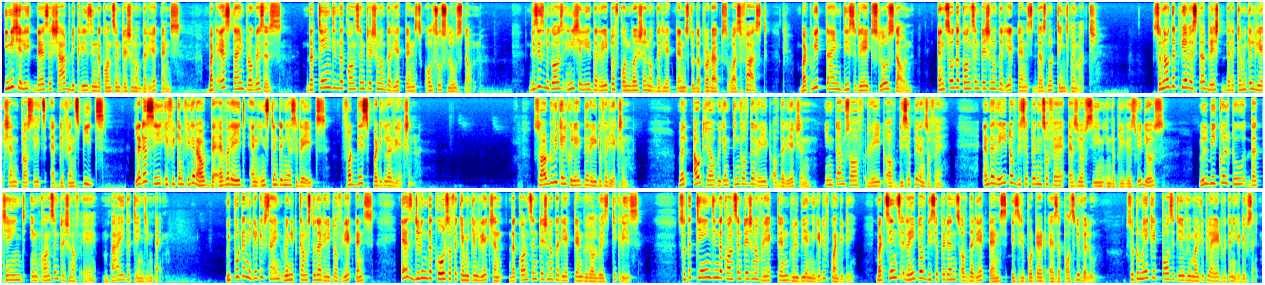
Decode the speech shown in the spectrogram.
Initially, there's a sharp decrease in the concentration of the reactants, but as time progresses, the change in the concentration of the reactants also slows down. This is because initially the rate of conversion of the reactants to the products was fast, but with time this rate slows down and so the concentration of the reactants does not change by much. So now that we have established that a chemical reaction proceeds at different speeds, let us see if we can figure out the average and instantaneous rates for this particular reaction. So how do we calculate the rate of a reaction? Well, out here we can think of the rate of the reaction in terms of rate of disappearance of A and the rate of disappearance of A as we have seen in the previous videos will be equal to the change in concentration of A by the change in time. We put a negative sign when it comes to the rate of reactants as during the course of a chemical reaction, the concentration of the reactant will always decrease. So the change in the concentration of reactant will be a negative quantity. But since rate of disappearance of the reactants is reported as a positive value, so to make it positive, we multiply it with a negative sign.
